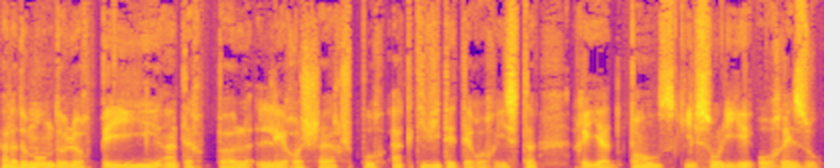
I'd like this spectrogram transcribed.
À la demande de leur pays, Interpol les recherche pour activités terroristes. Riyad pense qu'ils sont liés au réseau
